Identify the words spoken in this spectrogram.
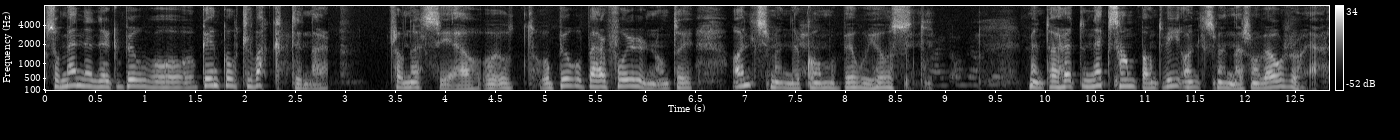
Så mennene bo og gikk ut til vaktene fra Nøssia og, ut, og bo bare for noen til ansmennene kom og bo i husen. Men det hadde nek samband vi ansmennene som var her.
